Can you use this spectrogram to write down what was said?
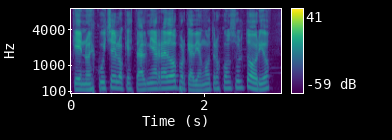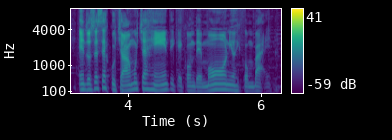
que no escuche lo que está a mi alrededor porque habían otros consultorios. Entonces se escuchaba mucha gente y que con demonios y con vainas.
